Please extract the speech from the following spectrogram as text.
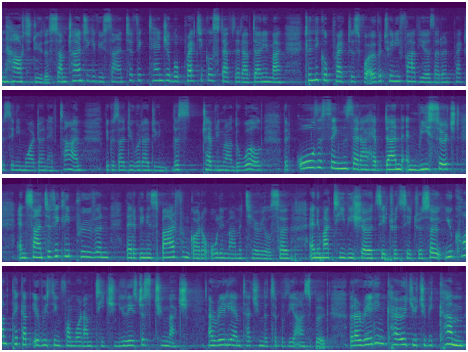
and how to do this. So I'm trying to give you scientific, tangible, practical stuff that I've done in my clinical practice for over 25 years. I don't practice anymore. I don't have time because I do what I do, this traveling around the world. But all the things that I have done and researched and scientifically proven that have been inspired from God are all in my material. So and in my TV show, etc., etc. So you can't pick up everything from what I'm teaching you. There's just too much. I really am touching the tip of the iceberg. But I really encourage you to become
